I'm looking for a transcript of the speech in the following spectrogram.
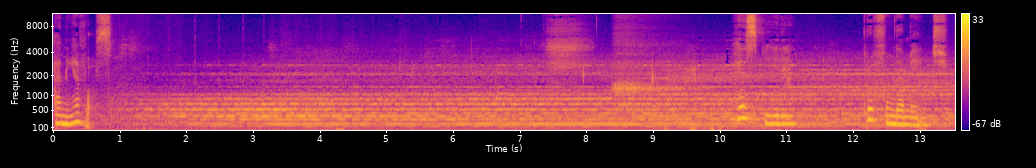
a minha voz. Respire profundamente.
